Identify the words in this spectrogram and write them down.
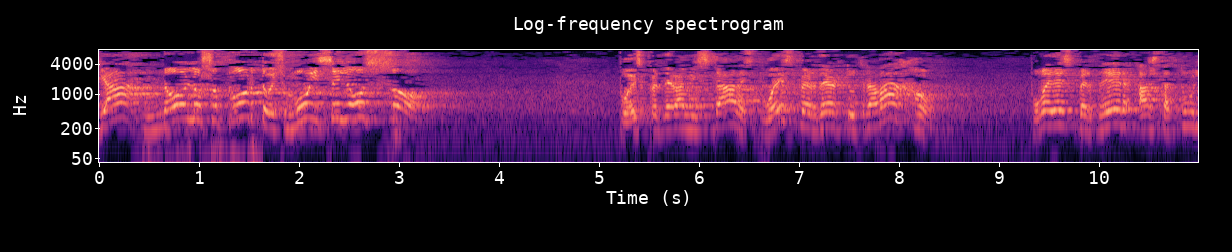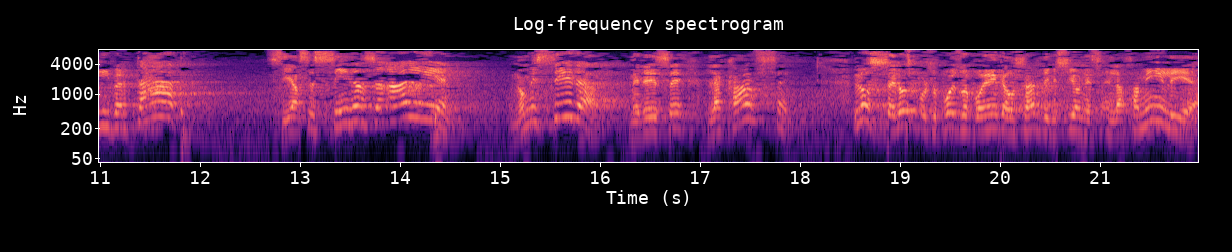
Ya no lo soporto. Es muy celoso. Puedes perder amistades. Puedes perder tu trabajo. Puedes perder hasta tu libertad si asesinas a alguien. Un homicida merece la cárcel. Los celos, por supuesto, pueden causar divisiones en la familia,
